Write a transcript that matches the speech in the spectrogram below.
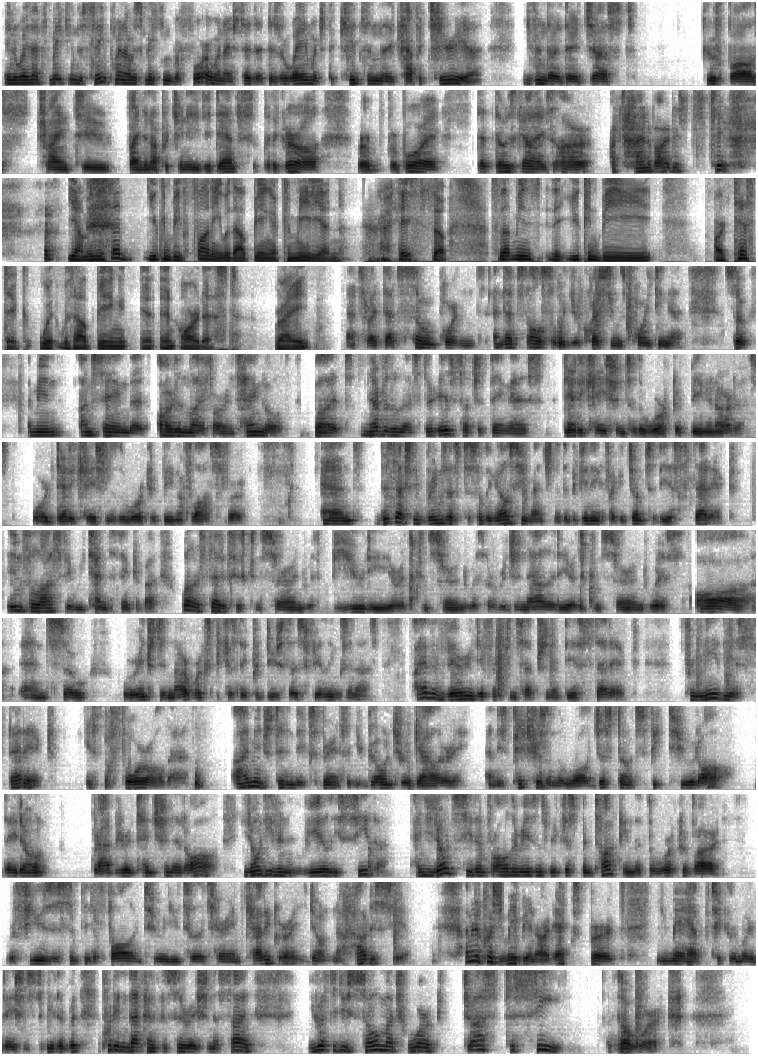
In a way, that's making the same point I was making before when I said that there's a way in which the kids in the cafeteria, even though they're just goofballs trying to find an opportunity to dance with a girl or a boy, that those guys are are kind of artists too. yeah, I mean, you said you can be funny without being a comedian, right? So, so that means that you can be artistic w- without being a- an artist, right? That's right. That's so important. And that's also what your question was pointing at. So, I mean, I'm saying that art and life are entangled, but nevertheless, there is such a thing as dedication to the work of being an artist or dedication to the work of being a philosopher. And this actually brings us to something else you mentioned at the beginning. If I could jump to the aesthetic, in philosophy, we tend to think about, well, aesthetics is concerned with beauty, or it's concerned with originality, or it's concerned with awe. And so we're interested in artworks because they produce those feelings in us. I have a very different conception of the aesthetic. For me, the aesthetic is before all that. I'm interested in the experience that you go into a gallery and these pictures on the wall just don't speak to you at all. They don't grab your attention at all. You don't even really see them. And you don't see them for all the reasons we've just been talking that the work of art refuses simply to fall into a utilitarian category. You don't know how to see it. I mean, of course, you may be an art expert, you may have particular motivations to be there, but putting that kind of consideration aside, you have to do so much work just to see the work.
